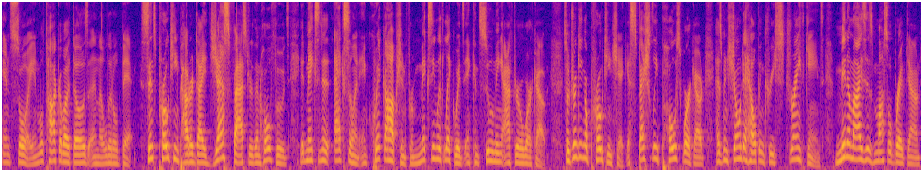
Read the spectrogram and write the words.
and soy, and we'll talk about those in a little bit. Since protein powder digests faster than whole foods, it makes it an excellent and quick option for mixing with liquids and consuming after a workout. So, drinking a protein shake, especially post workout, has been shown to help increase strength gains, minimizes muscle breakdown,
